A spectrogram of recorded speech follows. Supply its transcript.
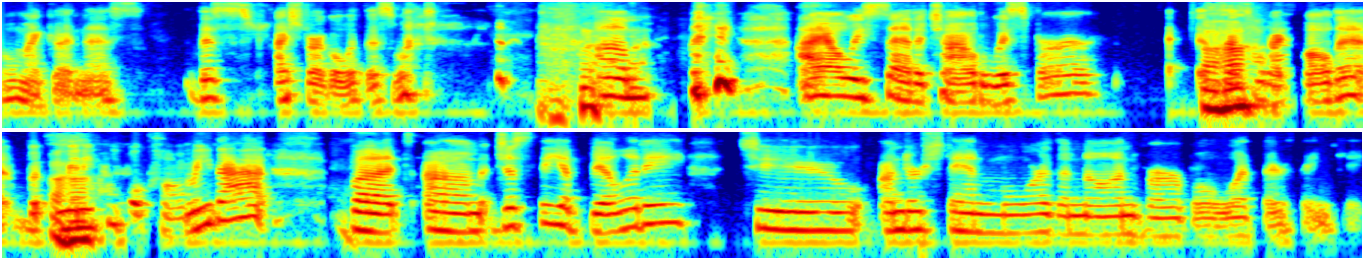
Oh my goodness. This I struggle with this one. um I always said a child whisperer. Uh-huh. That's what I called it, but uh-huh. many people call me that. But um, just the ability to understand more the nonverbal, what they're thinking.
